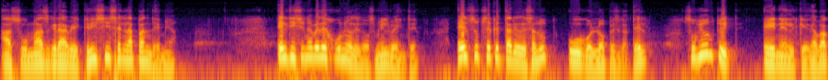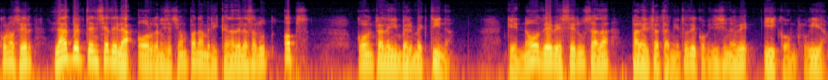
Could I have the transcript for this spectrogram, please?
a su más grave crisis en la pandemia. El 19 de junio de 2020, el subsecretario de Salud, Hugo López Gatel, subió un tuit en el que daba a conocer la advertencia de la Organización Panamericana de la Salud, OPS, contra la invermectina, que no debe ser usada para el tratamiento de COVID-19 y concluía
